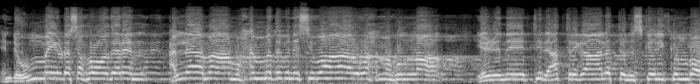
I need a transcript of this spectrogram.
എന്റെ ഉമ്മയുടെ സഹോദരൻ അല്ലാമ മുഹമ്മദ് ബിൻ സിവാർ റഹ്മഹുല്ല എഴുന്നേറ്റ് രാത്രികാലത്ത് നിസ്കരിക്കുമ്പോ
